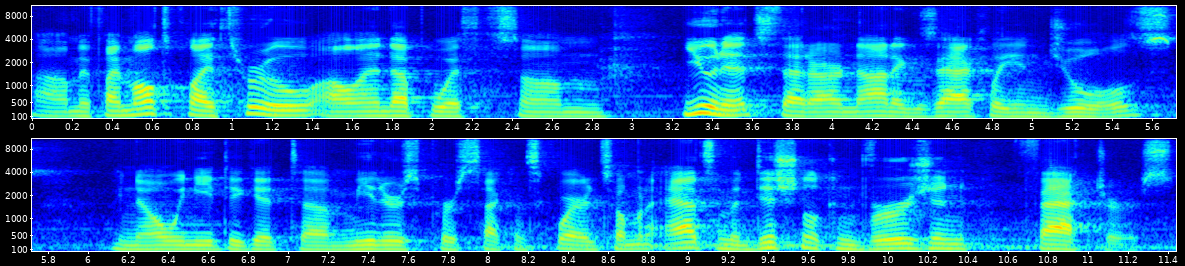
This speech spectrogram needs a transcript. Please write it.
um, if I multiply through, I'll end up with some units that are not exactly in joules. We know we need to get uh, meters per second squared. So I'm going to add some additional conversion factors.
